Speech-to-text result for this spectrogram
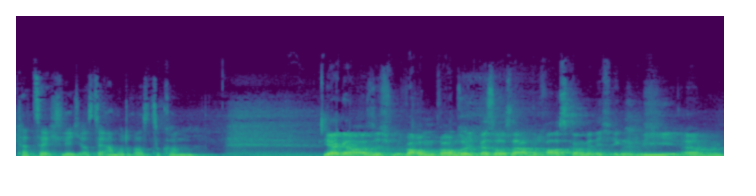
tatsächlich aus der Armut rauszukommen. Ja, genau. Also ich, warum, warum soll ich besser aus der Armut rauskommen, wenn ich irgendwie, ähm,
